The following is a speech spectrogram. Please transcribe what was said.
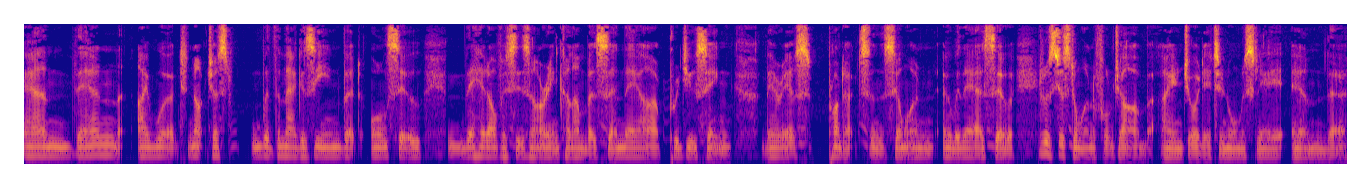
And then I worked not just with the magazine, but also the head offices are in Columbus and they are producing various products and so on over there. So it was just a wonderful job. I enjoyed it enormously and uh,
